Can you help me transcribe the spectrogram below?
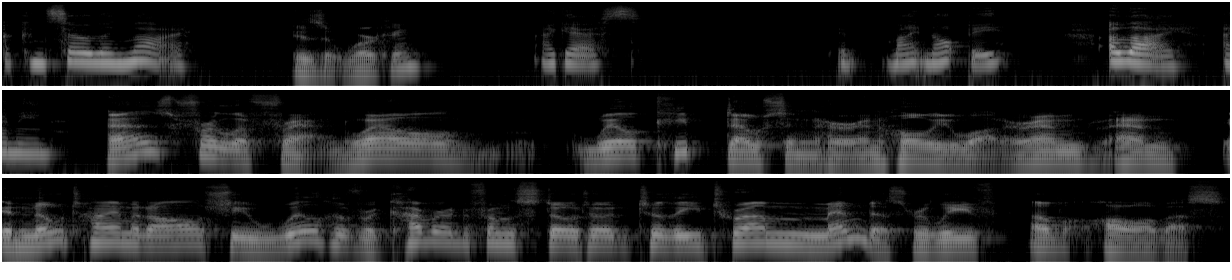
a consoling lie? Is it working? I guess. It might not be. A lie, I mean. As for Lefren, well, we'll keep dousing her in holy water, and and in no time at all she will have recovered from stoathood to the tremendous relief of all of us,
